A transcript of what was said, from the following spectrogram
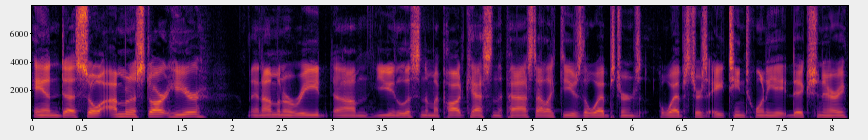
And uh, so I'm going to start here and I'm going to read. Um, you listen to my podcast in the past. I like to use the Webster's Webster's 1828 dictionary.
